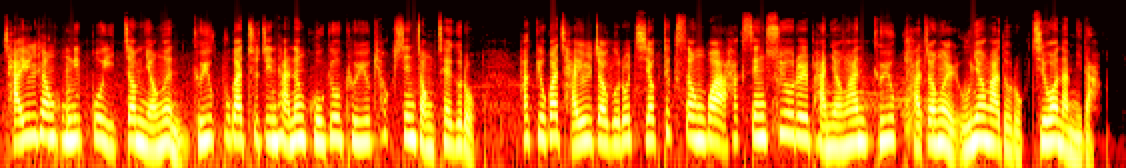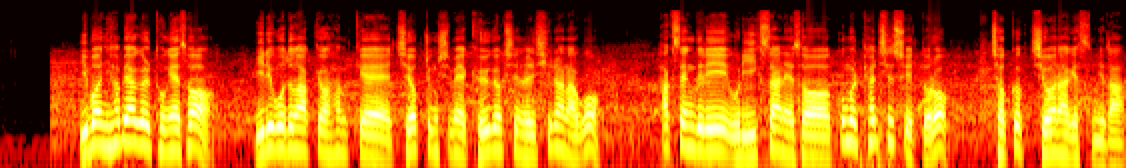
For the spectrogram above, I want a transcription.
자율형 공립고 2.0은 교육부가 추진하는 고교 교육 혁신 정책으로 학교가 자율적으로 지역 특성과 학생 수요를 반영한 교육 과정을 운영하도록 지원합니다. 이번 협약을 통해서 이리고등학교와 함께 지역 중심의 교육 혁신을 실현하고 학생들이 우리 익산에서 꿈을 펼칠 수 있도록 적극 지원하겠습니다.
